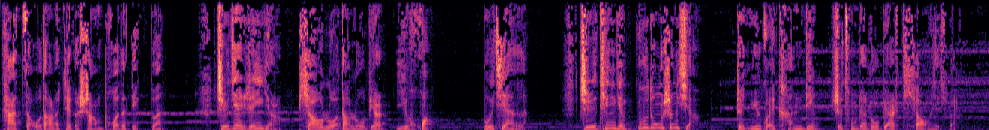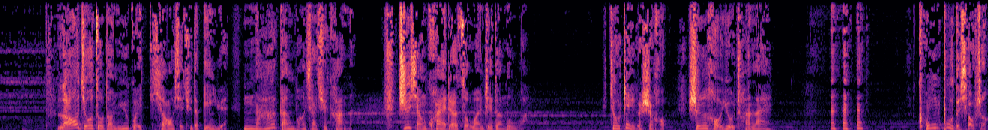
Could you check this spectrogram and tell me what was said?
他走到了这个上坡的顶端，只见人影飘落到路边一晃，不见了。只听见咕咚声响，这女鬼肯定是从这路边跳下去了。老九走到女鬼跳下去的边缘，哪敢往下去看呢？只想快点走完这段路啊！就这个时候，身后又传来。恐怖的笑声，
